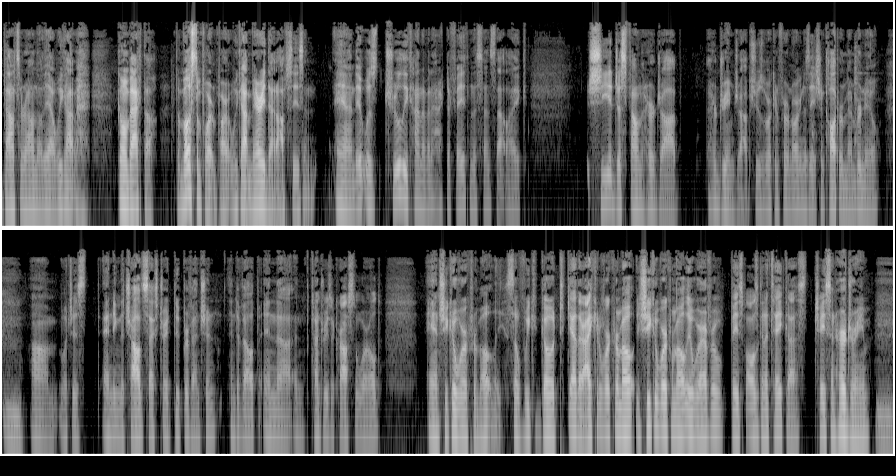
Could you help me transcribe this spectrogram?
bouncing around though, yeah, we got going back though. The most important part, we got married that off season, and it was truly kind of an act of faith in the sense that like she had just found her job, her dream job. She was working for an organization called Remember Nhu, Mm. um, which is ending the child sex trade through prevention and develop in uh, in countries across the world. And she could work remotely, so if we could go together, I could work remotely. She could work remotely wherever baseball was going to take us, chasing her dream Mm.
